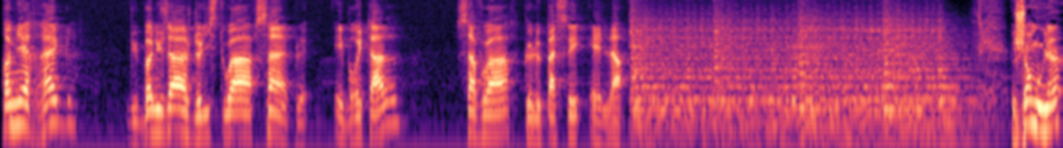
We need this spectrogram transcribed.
Première règle du bon usage de l'histoire simple et brutale, savoir que le passé est là. Jean Moulin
